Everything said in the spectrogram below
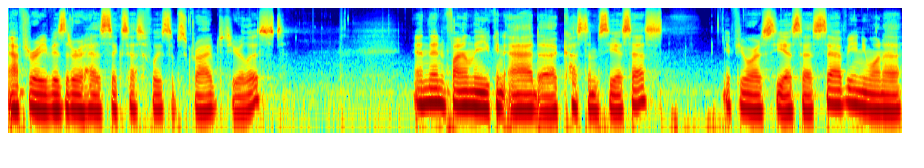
after a visitor has successfully subscribed to your list. And then finally, you can add a custom CSS. If you are CSS savvy and you want to,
